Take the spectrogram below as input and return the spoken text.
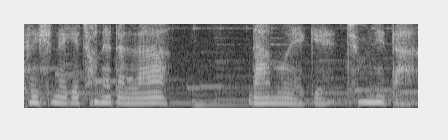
당신에게 전해달라 나무에게 줍니다.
